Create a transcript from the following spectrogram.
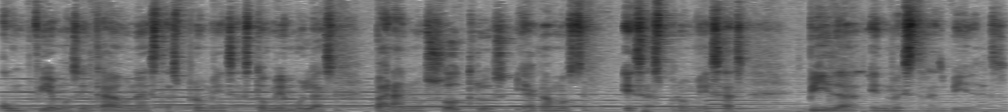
confiemos en cada una de estas promesas, tomémoslas para nosotros y hagamos esas promesas en nuestras vidas.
